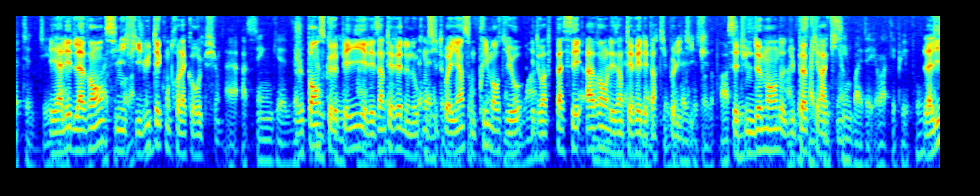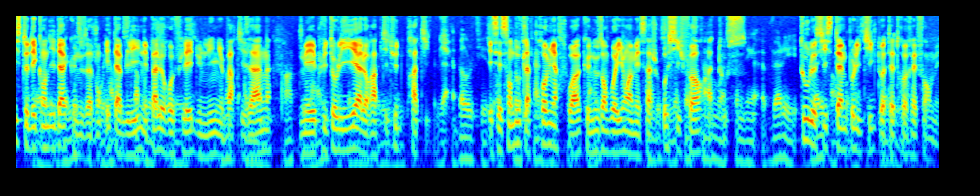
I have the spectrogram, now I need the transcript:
Et aller de l'avant signifie lutter contre la corruption. Uh, Je pense que le pays et les intérêts de nos concitoyens sont primordiaux et doivent passer avant les intérêts des partis politiques. C'est une demande du peuple irakien. La liste des candidats que nous avons établie n'est pas le reflet d'une ligne partisane, mais est plutôt liée à leur aptitude pratique. Et c'est sans doute la première fois que nous envoyons un message aussi fort à tous. Tout le système politique doit être réformé.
